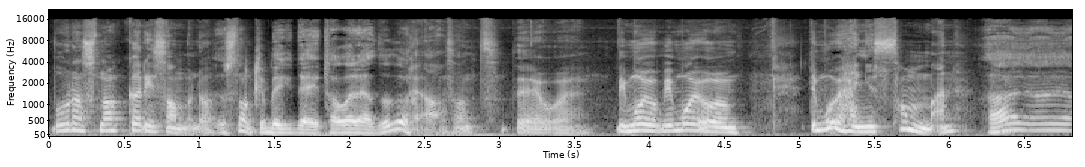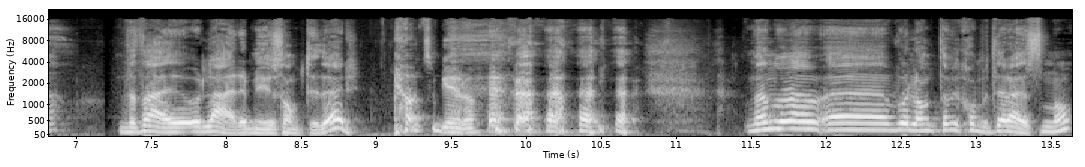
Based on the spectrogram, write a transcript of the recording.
Hvordan snakker de sammen, da? Du snakker big data allerede, du. Ja, sant. Det jo eh, Vi må jo, vi må jo Det må jo henge sammen. Ja, ja, ja. Dette er jo å lære mye samtidig her. Ja, så gøy, da. Men uh, hvor langt har vi kommet i reisen nå?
